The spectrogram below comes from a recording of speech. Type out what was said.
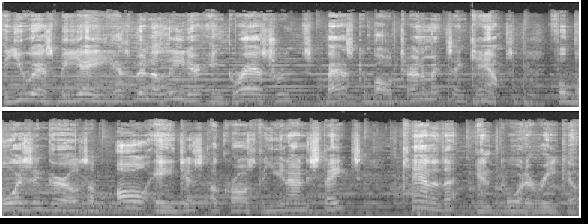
The USBA has been a leader in grassroots basketball tournaments and camps for boys and girls of all ages across the United States, Canada, and Puerto Rico.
